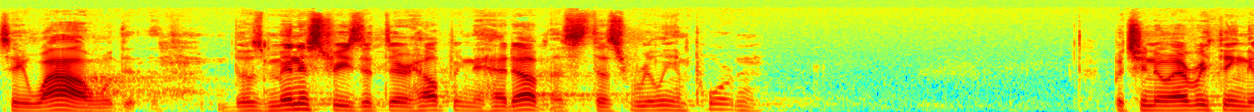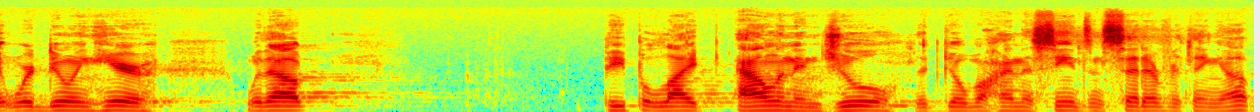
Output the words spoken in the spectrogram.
Say, wow, those ministries that they're helping to head up, that's, that's really important. But you know, everything that we're doing here without people like Alan and Jewel that go behind the scenes and set everything up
